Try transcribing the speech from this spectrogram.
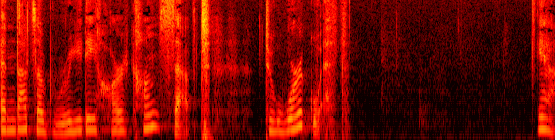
And that's a really hard concept to work with. Yeah,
